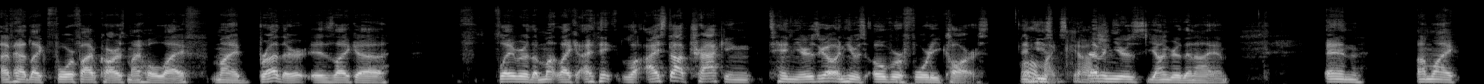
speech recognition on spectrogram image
I've had like four or five cars my whole life. My brother is like a flavor of the month. Like I think I stopped tracking 10 years ago and he was over 40 cars and Oh he's my gosh. seven years younger than I am. And I'm like,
